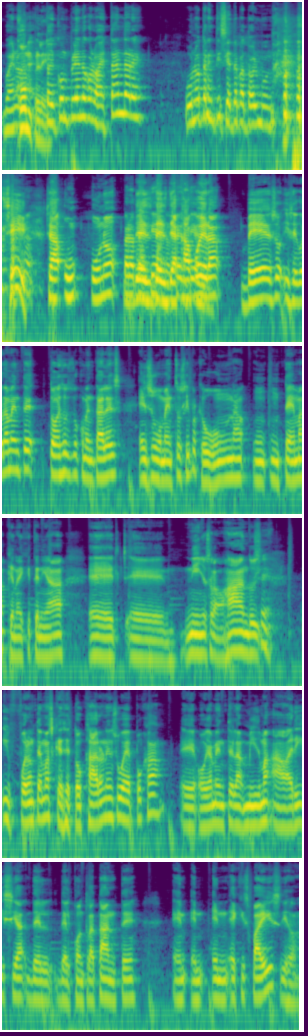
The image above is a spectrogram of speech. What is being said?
bueno, Cumple. estoy cumpliendo con los estándares. 1.37 para todo el mundo. Sí, o sea, un- uno Pero te des- entiendo, desde acá entiendo. afuera ve eso y seguramente todos esos documentales en su momento sí, porque hubo una- un, un tema que Nike tenía eh, eh, niños trabajando y, Sí. y fueron temas que se tocaron en su época. Eh, obviamente la misma avaricia del, del contratante en, en- en X país dijo,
